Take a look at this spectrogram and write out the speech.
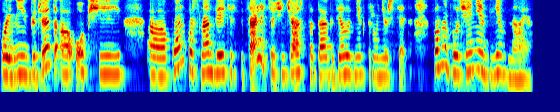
ой, не бюджет, а общий а, конкурс на две эти специальности. Очень часто так делают некоторые университеты. Форма получения дневная.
